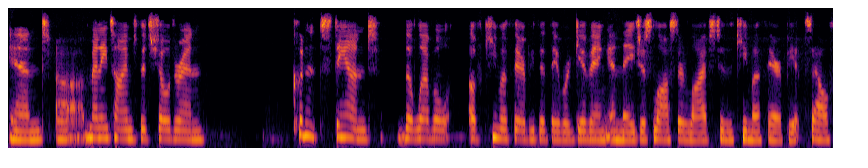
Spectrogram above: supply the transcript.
and uh, many times the children couldn't stand the level of chemotherapy that they were giving, and they just lost their lives to the chemotherapy itself.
